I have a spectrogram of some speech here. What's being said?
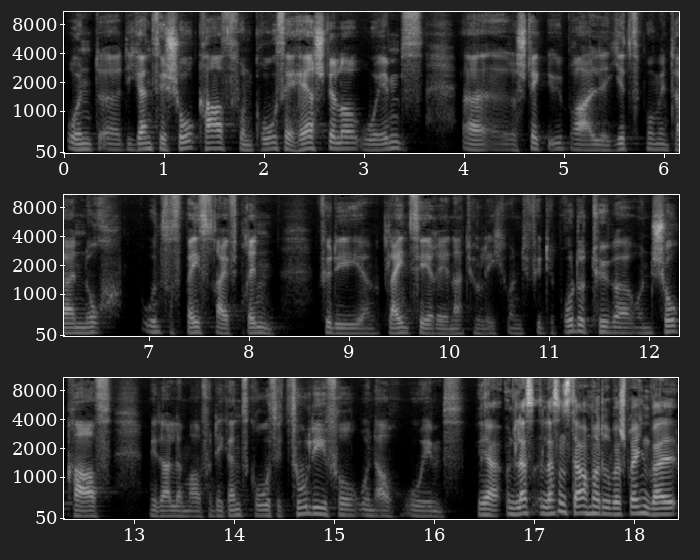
Und äh, die ganze Showcars von großen Hersteller, OEMs, äh, da steckt überall jetzt momentan noch unser Space Drive drin für die äh, Kleinserie natürlich und für die Prototyper und Showcars mit allem auch von den ganz großen Zuliefer und auch OEMs. Ja, und lass, lass uns da auch mal drüber sprechen, weil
